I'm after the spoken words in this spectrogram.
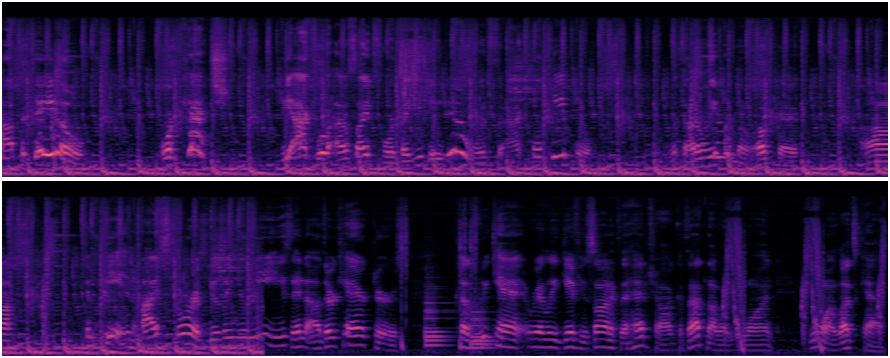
hot potato or catch. The actual outside sport that you can do with actual people without a Wii remote. Okay. Uh, compete in high scores using your Miis and other characters. Because we can't really give you Sonic the Hedgehog, because that's not what you want. You want Let's Catch.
